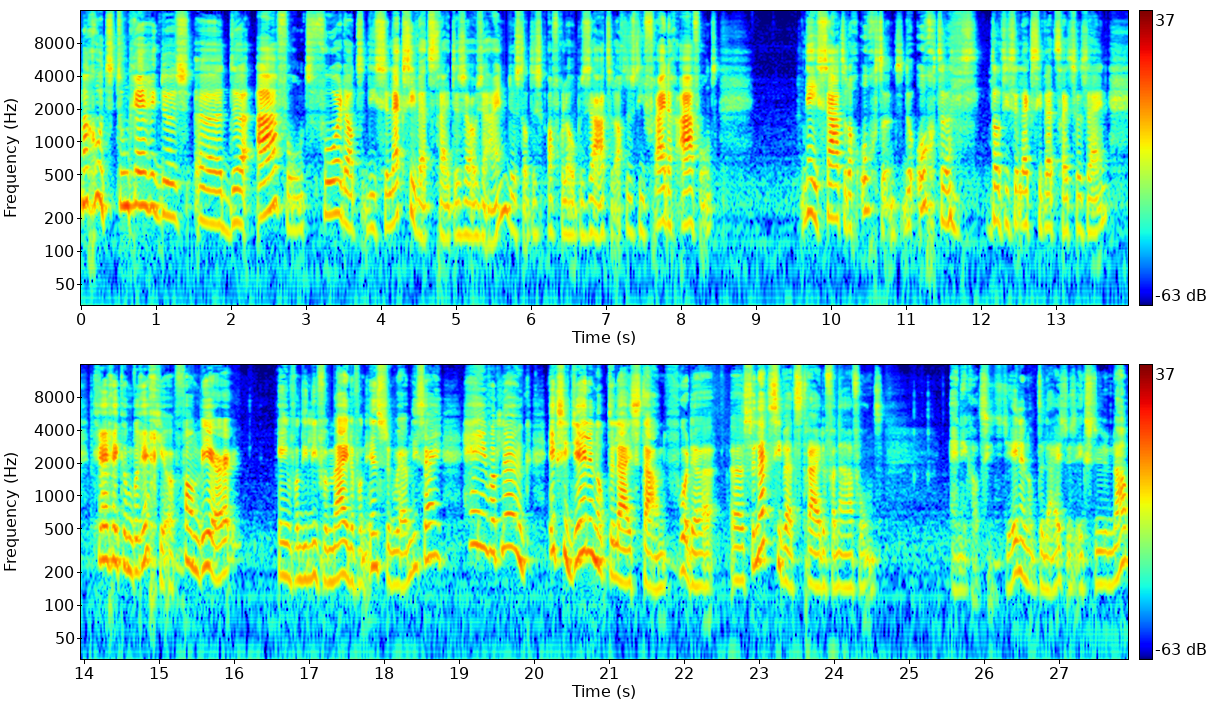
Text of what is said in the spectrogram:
Maar goed, toen kreeg ik dus uh, de avond voordat die selectiewedstrijd er zou zijn. Dus dat is afgelopen zaterdag. Dus die vrijdagavond. Nee, zaterdagochtend. De ochtend dat die selectiewedstrijd zou zijn. Kreeg ik een berichtje van weer een van die lieve meiden van Instagram. Die zei: hey, wat leuk. Ik zie Jalen op de lijst staan voor de uh, selectiewedstrijden vanavond. En ik had Jalen op de lijst, dus ik stuurde, nou,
